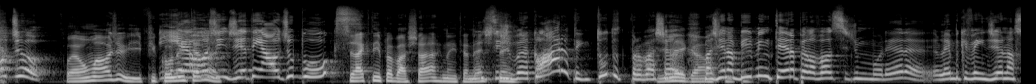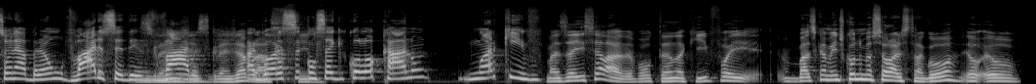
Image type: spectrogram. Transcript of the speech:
áudio. Foi um áudio e ficou e na é- internet. hoje em dia tem audiobooks. Será que tem pra baixar na internet? Cid Tem. Moreira. Claro, tem tudo pra baixar. Legal. Imagina a Bíblia inteira pela voz do Cid Moreira. Eu lembro que vendia na Sônia Abrão vários CDs, Um grande- vários. grande abraço, Agora você Cid. consegue colocar num, num arquivo. Mas aí, sei lá, voltando aqui, foi. Basicamente, quando meu celular estragou, eu, eu,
